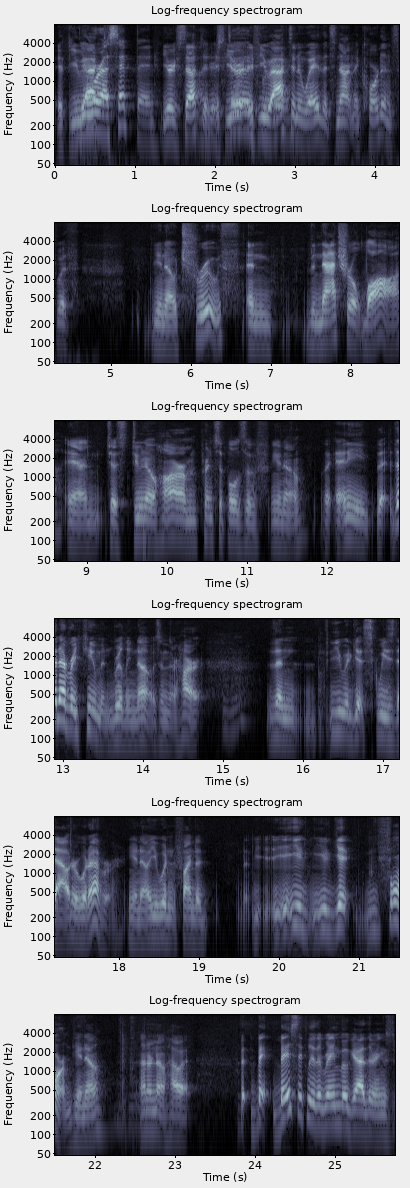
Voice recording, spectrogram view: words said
if you, You act, were accepted. you're accepted. If you're if you act in a way that's not in accordance with, you know, truth and the natural law and just do no harm principles of you know any that every human really knows in their heart, then you would get squeezed out or whatever. You know, you wouldn't find a you you you'd get formed. You know, I don't know how it. But basically, the rainbow gatherings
